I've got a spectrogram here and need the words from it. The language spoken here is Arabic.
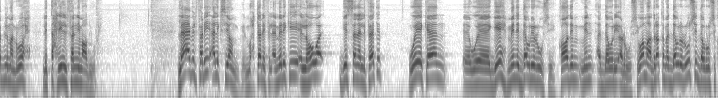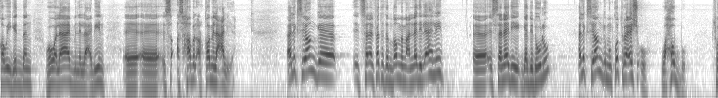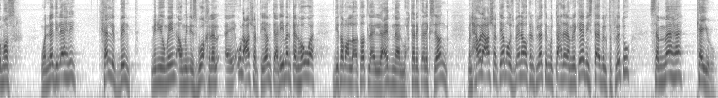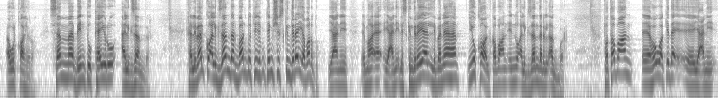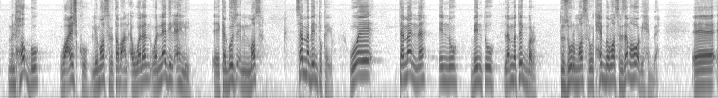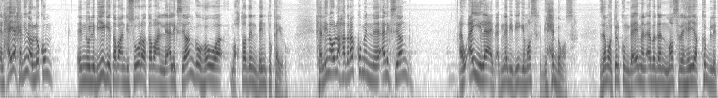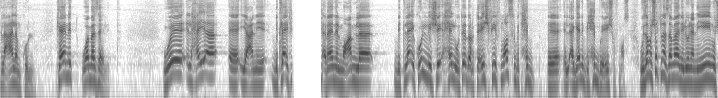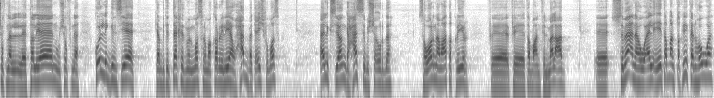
قبل ما نروح للتحليل الفني مع ضيوفي. لاعب الفريق أليكس يونج المحترف الأمريكي اللي هو جه السنة اللي فاتت وكان وجه من الدوري الروسي قادم من الدوري الروسي. وما أدراك ما الدوري الروسي؟ الدوري الروسي قوي جدا وهو لاعب من اللاعبين أصحاب الأرقام العالية. أليكس يونج السنة اللي فاتت انضم مع النادي الأهلي السنة دي جددوا له. أليكس يونج من كتر عشقه وحبه في مصر والنادي الأهلي خلف بنت من يومين أو من أسبوع خلال قول 10 أيام تقريبا. كان هو دي طبعا لقطات لاعبنا المحترف إليكس يونج من حوالي 10 أيام أو أسبوعين هو كان في الولايات المتحدة الأمريكية بيستقبل طفلته سماها كايرو أو القاهرة. سمى بنته كايرو ألكسندر. خلي بالكم ألكسندر برضو تمشي اسكندرية برضو. يعني يعني الاسكندرية اللي بناها يقال طبعا إنه ألكسندر الأكبر. فطبعا هو كده يعني من حبه وعشقه لمصر طبعا اولا والنادي الأهلي كجزء من مصر سمى بنته كايرو وتمنى إنه بنته لما تكبر تزور مصر وتحب مصر زي ما هو بيحبها. الحقيقة خليني أقول لكم إنه اللي بيجي طبعا دي صورة طبعا لالكس يانج وهو محتضن بنته كايرو خليني أقول لحضراتكم إن أليكس يانج أو أي لاعب أجنبي بيجي مصر بيحب مصر. زي ما قلت لكم دائما ابدا مصر هي قبلة العالم كله. كانت وما زالت. والحقيقة يعني بتلاقي في أمان المعاملة بتلاقي كل شيء حلو تقدر تعيش فيه في مصر بتحب الأجانب بيحبوا يعيشوا في مصر. وزي ما شفنا زمان اليونانيين وشفنا الإيطاليان وشفنا كل الجنسيات كانت بتتاخذ من مصر مقر ليها وحابة تعيش في مصر. أليكس يانج حس بالشعور ده. صورنا معاه تقرير في في طبعا في الملعب. سمعنا هو قال إيه. طبعا التقرير كان هو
